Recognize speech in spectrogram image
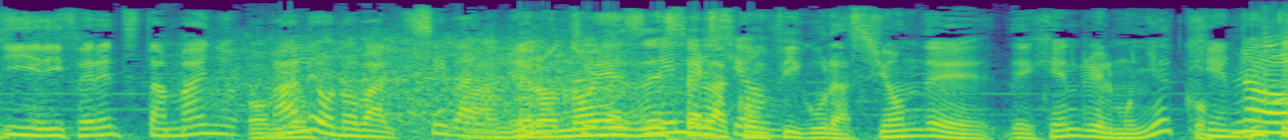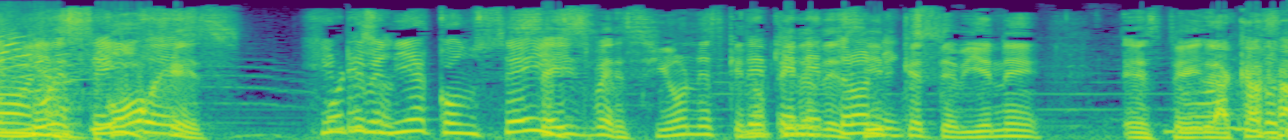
y diferentes tamaños. Obvio. ¿Vale o no vale? Sí, vale. Pero no Sí, es esa la configuración de, de Henry el muñeco. Henry No, no, escoges Por Henry eso- venía con seis. seis versiones que De no quiere decir que te viene este, No, la caja no,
